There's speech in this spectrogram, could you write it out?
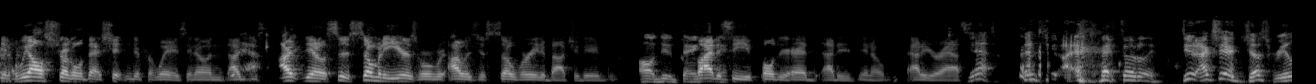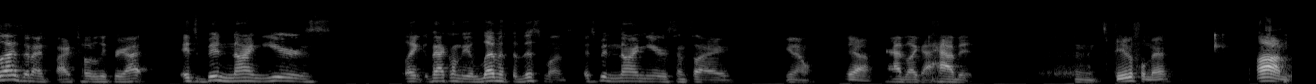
you know we all struggle with that shit in different ways, you know. And I just, I you know, so, so many years where we- I was just so worried about you, dude. Oh, dude, thanks. Glad to man. see you've pulled your head out of you know out of your ass. Yeah, thanks. You. I, totally, dude. Actually, I just realized, and I, I totally forgot. It's been nine years. Like back on the 11th of this month, it's been nine years since I, you know, Yeah. had like a habit. It's beautiful, man. Um.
